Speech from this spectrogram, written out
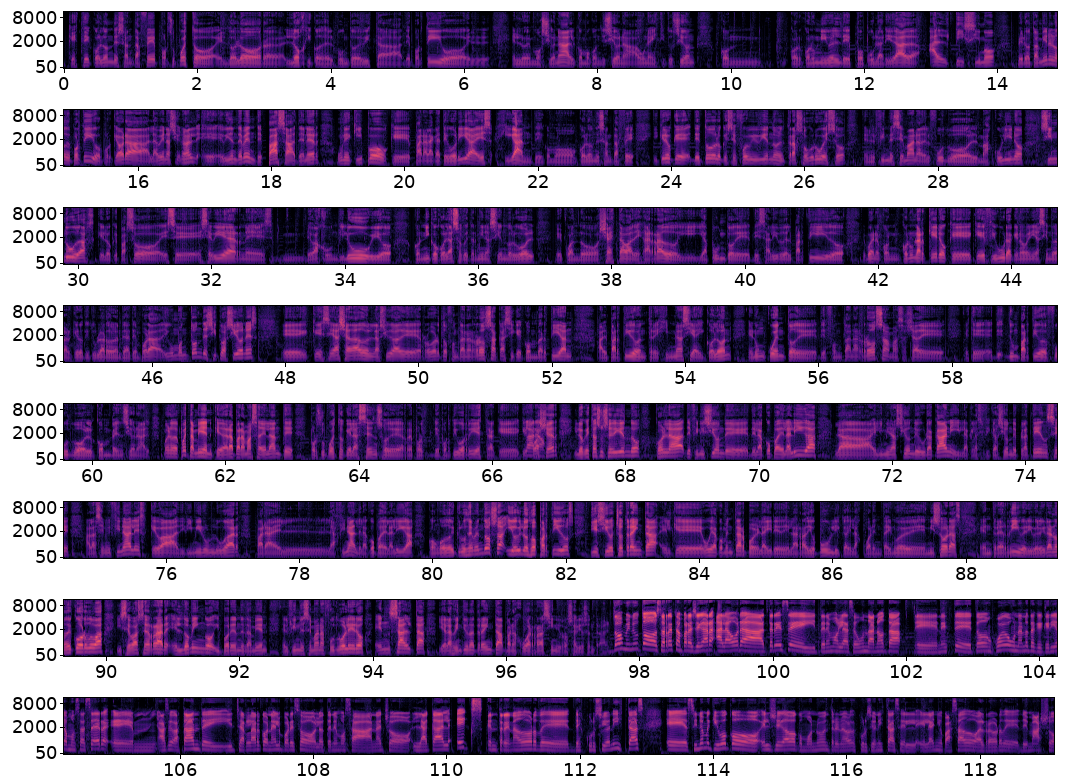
que esté Colón de Santa Fe, por supuesto el dolor eh, lógico desde el punto de vista deportivo, el, en lo emocional, cómo condiciona a una institución con, con, un nivel de popularidad altísimo, pero también en lo deportivo, porque ahora la B Nacional eh, evidentemente pasa a tener un equipo que para la categoría es gigante, como Colón de Santa Fe. Y creo que de todo lo que se fue viviendo en el trazo grueso, en el fin de semana del fútbol masculino, sin dudas que lo que pasó ese, ese viernes mm, debajo de un diluvio, con Nico Colazo que termina haciendo el gol eh, cuando ya estaba desgarrado y, a punto de, salir del partido, bueno, con, con un arquero que, que es figura que no venía siendo el arquero titular durante la temporada. Digo, un montón de situaciones eh, que se haya dado en la ciudad de Roberto Fontana Rosa, casi que convertían al partido entre Gimnasia y Colón en un cuento de, de Fontana Rosa, más allá de, este, de un partido de fútbol convencional. Bueno, después también quedará para más adelante, por supuesto, que el ascenso de Deportivo Riestra que, que Claro. fue ayer y lo que está sucediendo con la definición de, de la Copa de la Liga, la eliminación de Huracán y la clasificación de Platense a las semifinales, que va a dirimir un lugar para el- la final de la Copa de la Liga con Godoy Cruz de Mendoza. Y hoy los dos partidos, 18-30, el que voy a comentar por el aire de la radio pública y las 49 emisoras entre River y Belgrano de Córdoba. Y se va a cerrar el domingo y por ende también el fin de semana futbolero en Salta. Y a las 21.30 van a jugar Racing y Rosario Central. Dos minutos se restan para llegar a la hora 13 y tenemos la segunda nota eh, en este Todo en Juego, una nota que queríamos hacer eh, hace bastante y, charlar con él, por eso lo tenemos a Nacho Lacal, ex entrenador de, excursionistas. Eh, si no me equivoco, él llegaba como nuevo entrenador de excursionistas el, año pasado, alrededor de, de mayo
